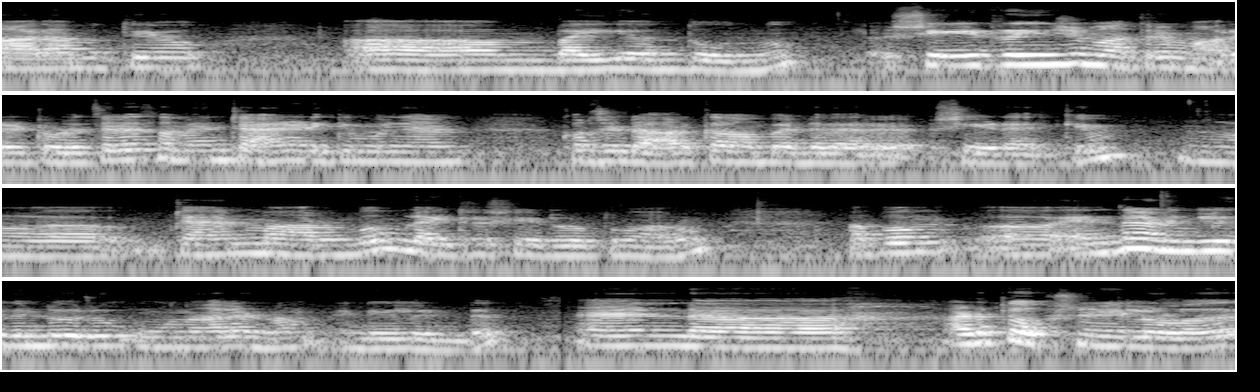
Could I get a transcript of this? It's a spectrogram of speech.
നാലാമത്തെയോ ബൈ എന്ന് തോന്നുന്നു. ഷെയ്ഡ് റേഞ്ച് മാത്രമേ മാറിയിട്ടുള്ളൂ. ചില സമയം ടാൻ അടിക്കുമ്പോൾ ഞാൻ കുറച്ച് ഡാർക്ക് ആകുമ്പോൾ എന്റെ വേറെ ഷെയ്ഡായിരിക്കും ടാൻ മാറുമ്പം ലൈറ്റർ ഷെയ്ഡിലോട്ട് മാറും. അപ്പം എന്താണെങ്കിലും ഇതിന്റെ ഒരു മൂന്നാലെണ്ണം എന്റെ കയ്യിലുണ്ട്. ആൻഡ് അടുത്ത ഓപ്ഷനിലുള്ളത്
